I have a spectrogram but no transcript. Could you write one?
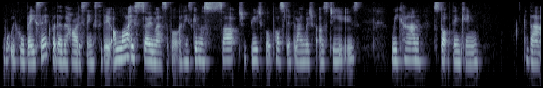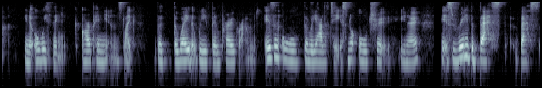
what we call basic, but they're the hardest things to do. Allah is so merciful and He's given us such beautiful, positive language for us to use. We can stop thinking that, you know, all we think, our opinions, like the, the way that we've been programmed, isn't all the reality. It's not all true, you know. It's really the best, best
